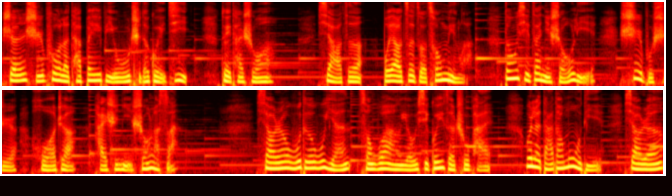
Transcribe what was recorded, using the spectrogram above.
神识破了他卑鄙无耻的诡计，对他说：“小子，不要自作聪明了，东西在你手里，是不是活着，还是你说了算。”小人无德无言，从不按游戏规则出牌。为了达到目的，小人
